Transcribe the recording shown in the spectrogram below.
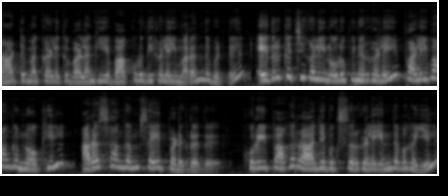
நாட்டு மக்களுக்கு வழங்கிய வாக்குறுதிகளை மறந்துவிட்டு எதிர்க்கட்சிகளின் உறுப்பினர்களை பழிவாங்கும் நோக்கில் அரசாங்கம் செயற்படுகிறது. குறிப்பாக ராஜபக்சர்களை எந்த வகையில்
